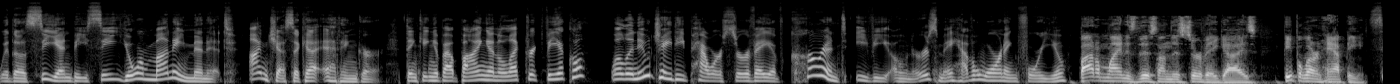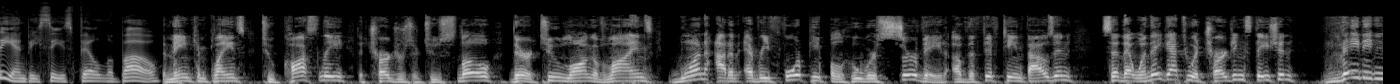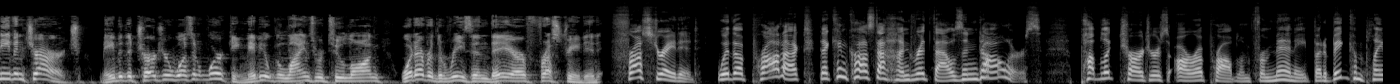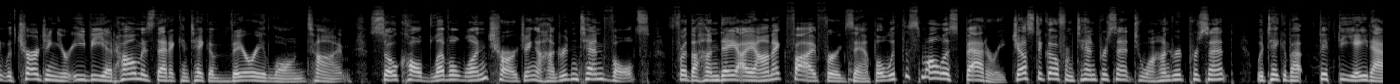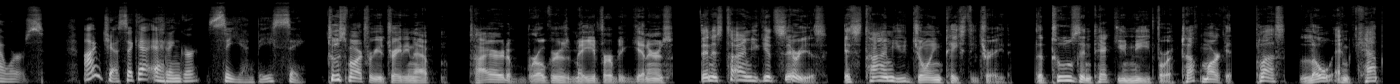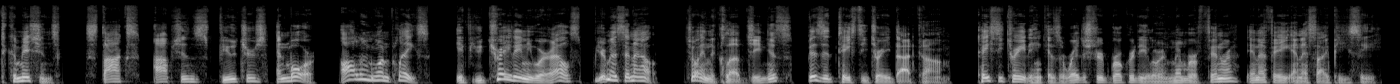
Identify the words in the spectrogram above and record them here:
with a CNBC Your Money Minute. I'm Jessica Ettinger. Thinking about buying an electric vehicle? Well, a new JD Power survey of current EV owners may have a warning for you. Bottom line is this on this survey, guys. People aren't happy. CNBC's Phil LeBeau. The main complaints too costly, the chargers are too slow, there are too long of lines. One out of every four people who were surveyed of the 15,000 said that when they got to a charging station, they didn't even charge. Maybe the charger wasn't working. Maybe the lines were too long. Whatever the reason, they are frustrated. Frustrated with a product that can cost $100,000. Public chargers are a problem for many, but a big complaint with charging your EV at home is that it can take a very long time. So called level one charging, 110 volts, for the Hyundai Ioniq 5, for example, with the smallest battery, just to go from 10% to 100% would take about 58 hours. I'm Jessica Ettinger, CNBC. Too smart for your trading app? Tired of brokers made for beginners? Then it's time you get serious. It's time you join Tasty Trade, the tools and tech you need for a tough market, plus low and capped commissions, stocks, options, futures, and more, all in one place. If you trade anywhere else, you're missing out. Join the club, genius. Visit tastytrade.com. Tasty Trade Inc. is a registered broker dealer and member of FINRA, NFA, and SIPC.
